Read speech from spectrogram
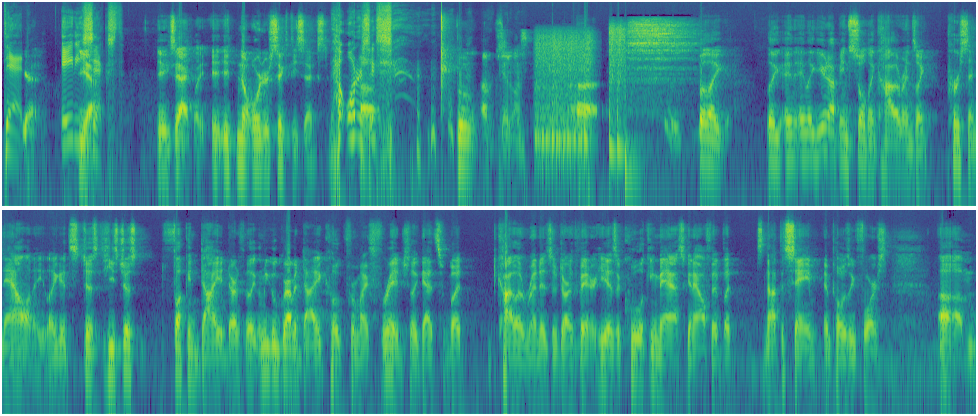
dead. Yeah. Eighty sixth. exactly. It, it, no, Order sixty six. Order six. Boom. I'm a genius. Uh, but like, like, and, and like, you're not being sold on Kylo Ren's like personality. Like, it's just he's just fucking diet Darth. Like, let me go grab a diet coke from my fridge. Like, that's what Kylo Ren is of Darth Vader. He has a cool looking mask and outfit, but it's not the same imposing force. Um,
